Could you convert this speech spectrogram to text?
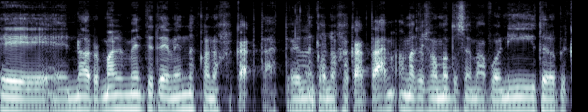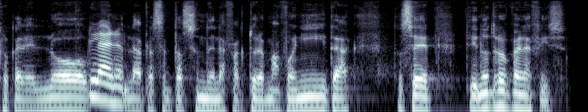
eh, normalmente te venden con hoja carta. Te venden con hoja carta, además que el formato sea más bonito, lo puedes colocar el logo, Claro. la presentación de la factura es más bonita. Entonces, tiene otros beneficios.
